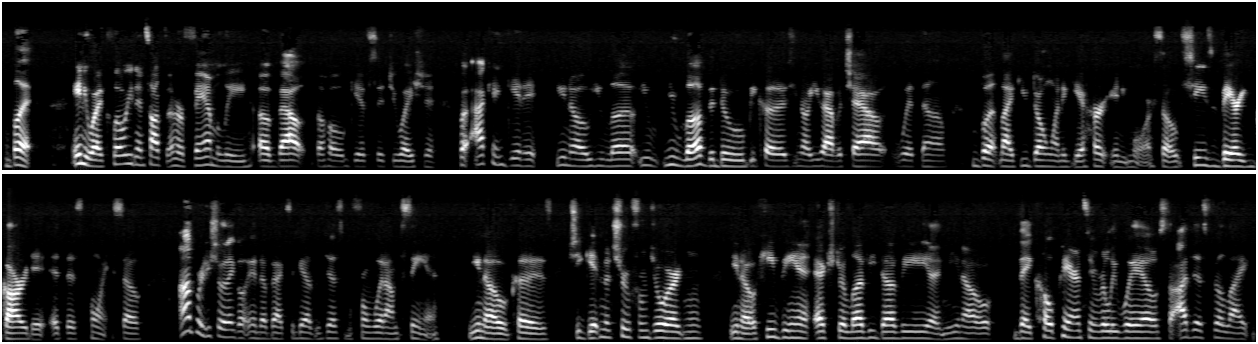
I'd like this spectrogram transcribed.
But anyway, Khloe didn't talk to her family about the whole gift situation, but I can get it. You know, you love you you love the dude because you know you have a child with them, but like you don't want to get hurt anymore. So she's very guarded at this point. So I'm pretty sure they're gonna end up back together just from what I'm seeing, you know, because she getting the truth from Jordyn, you know, he being extra lovey dovey, and you know they co-parenting really well. So I just feel like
